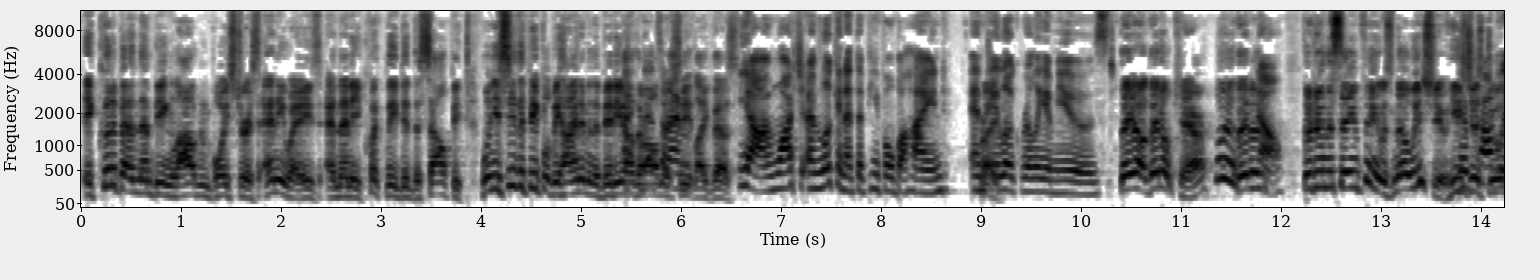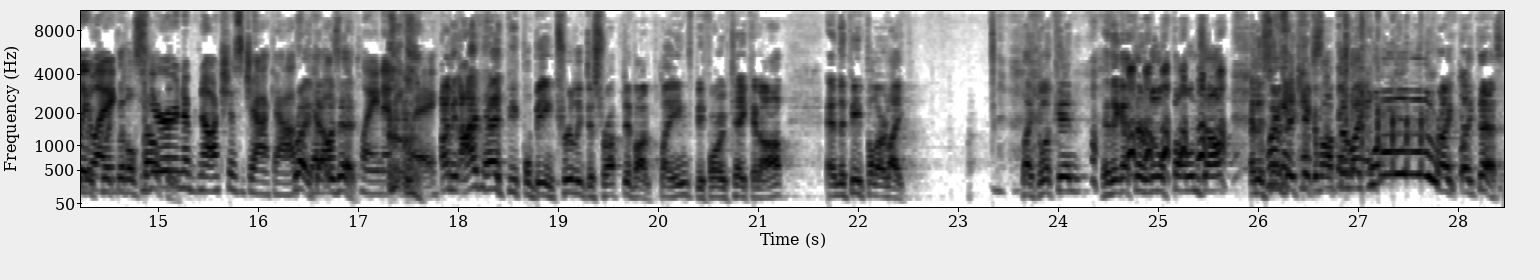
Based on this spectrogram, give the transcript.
It could have been them being loud and boisterous, anyways, and then he quickly did the selfie. When you see the people behind him in the video, I- they're all in their seat I'm- like this. Yeah, I'm watching. I'm looking at the people behind, and they look really amused. They don't. They don't care. They don't, No. They're doing the same thing. It was no issue. He's They're just doing a like, quick little selfie. "You're an obnoxious jackass. Right, Get that was the it. plane anyway." I mean, I've had people being truly disruptive on planes before we've taken off, and the people are like, like looking, and they got their little phones up, and as We're soon as they kick them off, they're like, something whoa, right, like this.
